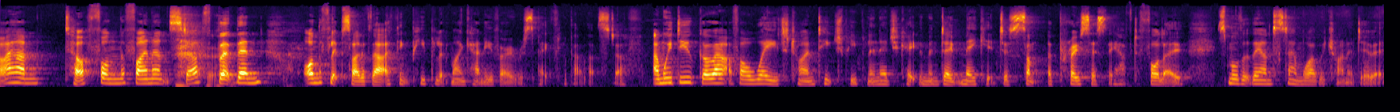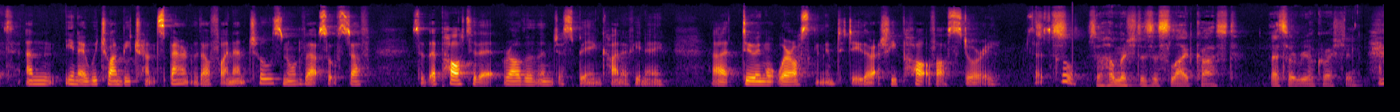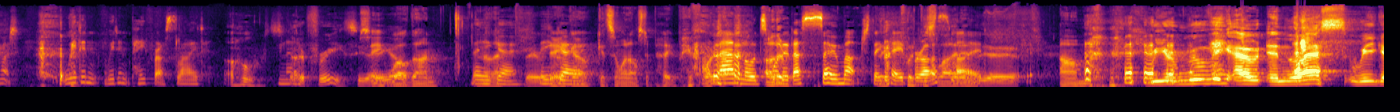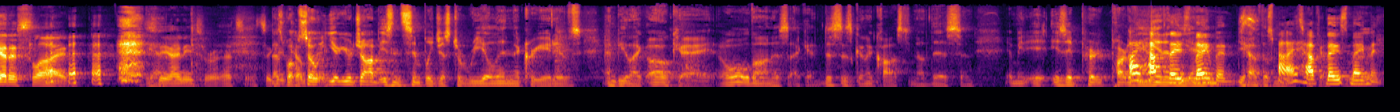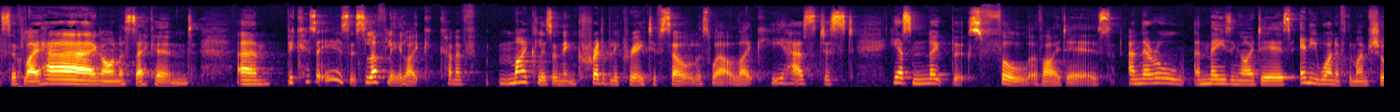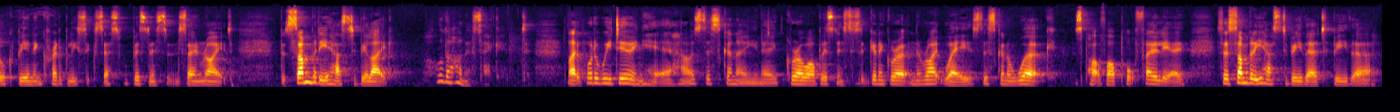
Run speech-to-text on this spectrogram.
I am tough on the finance stuff. but then on the flip side of that, I think people at Mind Candy are very respectful about that stuff. And we do go out of our way to try and teach people and educate them and don't make it just some, a process they have to follow. It's more that they understand why we're trying to do it. And, you know, we try and be transparent with our financials and all of that sort of stuff so that they're part of it rather than just being kind of, you know, uh, doing what we're asking them to do. They're actually part of our story. So it's cool. So how much does a slide cost? That's a real question. How much? we didn't we didn't pay for our slide. Oh, you No. got it free. See, there See, you go. well done. There you Know go. There, There you go. go. Get someone else to pay, pay for Our it. landlords Other- wanted us so much they paid put for the our slide slide. Yeah, yeah. Um, we are moving out unless we get a slide. See, I need to. That's, that's a That's good what. So your, your job isn't simply just to reel in the creatives and be like, okay, hold on a second, this is going to cost you know this, and I mean, is it per, part of the? I have yin those and the yang? moments. You have those Moments. I have okay. those moments of like, hang on a second. Um, because it is, it's lovely. Like, kind of, Michael is an incredibly creative soul as well. Like, he has just, he has notebooks full of ideas, and they're all amazing ideas. Any one of them, I'm sure, could be an incredibly successful business in its own right. But somebody has to be like, hold on a second. Like, what are we doing here? How is this going to, you know, grow our business? Is it going to grow it in the right way? Is this going to work as part of our portfolio? So somebody has to be there to be the,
